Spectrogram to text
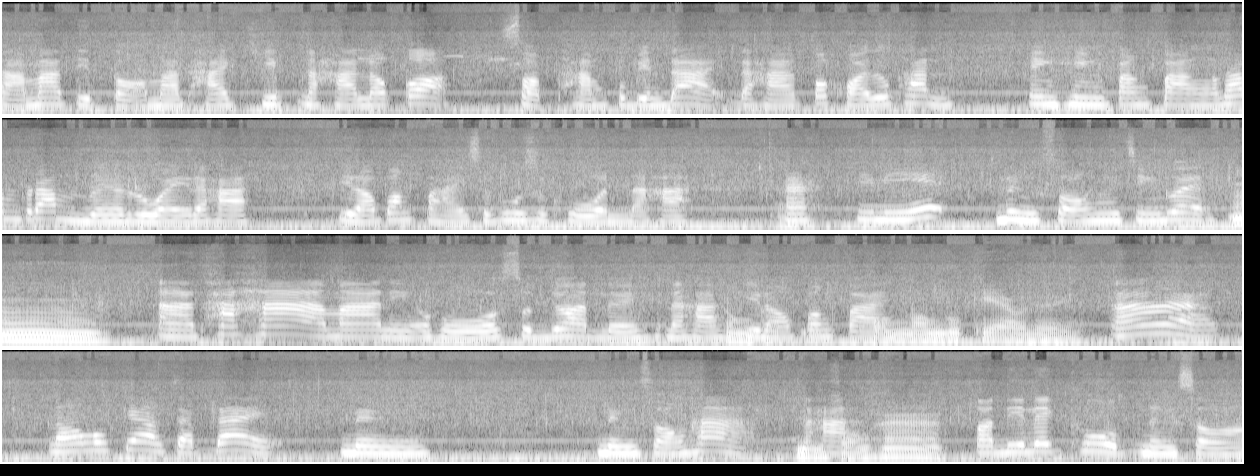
สามารถติดต่อมาท้ายคลิปนะคะ แล้วก็สอบถามครูเบนได้นะคะ ก็ขอให้ทุกท่านเฮงเฮงปังปังร่ำร่ำรวยรวยนะคะที่เราป้องปายสุภูสุโคนนะคะอะทีนี้หนึ่งสองจริงๆด้วย อืมอ่าถ้าห้ามานี่โอ้โหสุดยอดเลยนะคะตรงพี่น้องป้องปายของน้องลูกแก้วเลย อ่าน้องลูกแก้วจับได้หนึ่ง หนึ่งสองห้าหนึ่นะงคะสองห้าตอนนี้เลขทูบหนึ่งสอง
